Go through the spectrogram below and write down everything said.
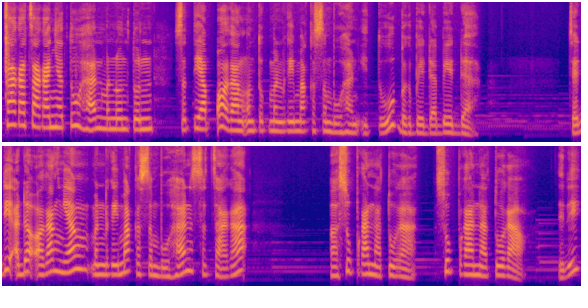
cara-caranya Tuhan menuntun setiap orang untuk menerima kesembuhan itu berbeda-beda. Jadi ada orang yang menerima kesembuhan secara uh, supranatural, supranatural. Jadi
